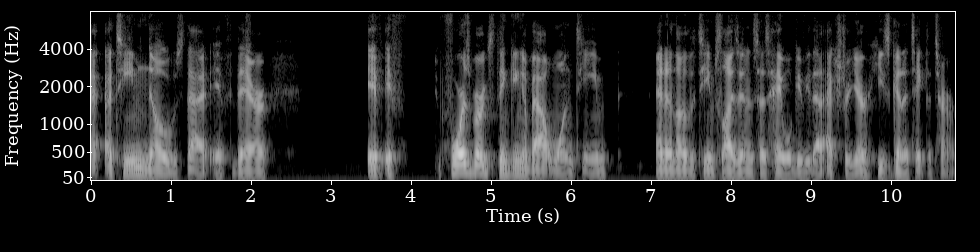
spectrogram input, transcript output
a-, team knows that if they're if if Forsberg's thinking about one team and another team slides in and says, "Hey, we'll give you that extra year," he's going to take the term.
